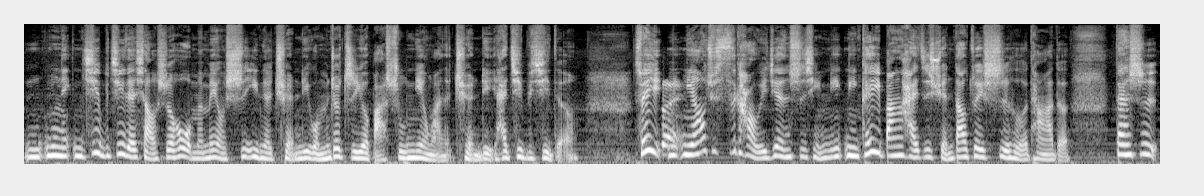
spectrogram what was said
你你你记不记得小时候我们没有适应的权利，我们就只有把书念完的权利，还记不记得？所以你你要去思考一件事情，你你可以帮孩子选到最适合他的，但是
